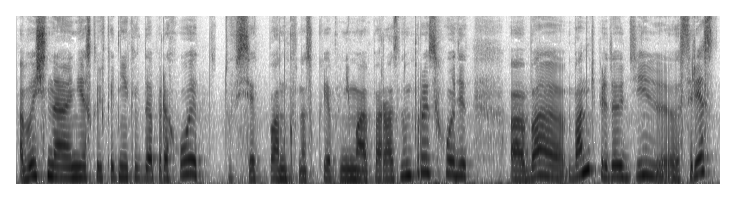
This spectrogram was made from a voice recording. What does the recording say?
Обычно несколько дней, когда проходит, у всех банков, насколько я понимаю, по-разному происходит, а банки передают средств,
